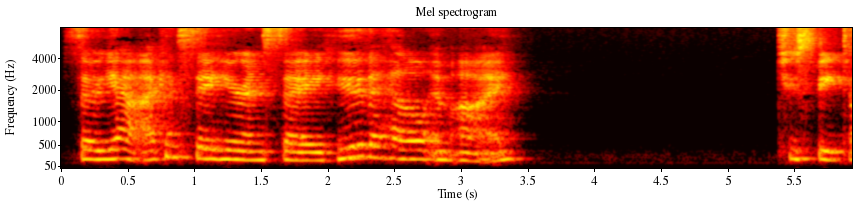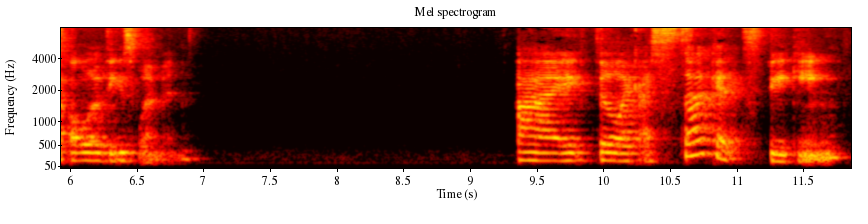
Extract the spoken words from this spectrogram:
So, yeah, I can sit here and say, Who the hell am I to speak to all of these women? I feel like I suck at speaking.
